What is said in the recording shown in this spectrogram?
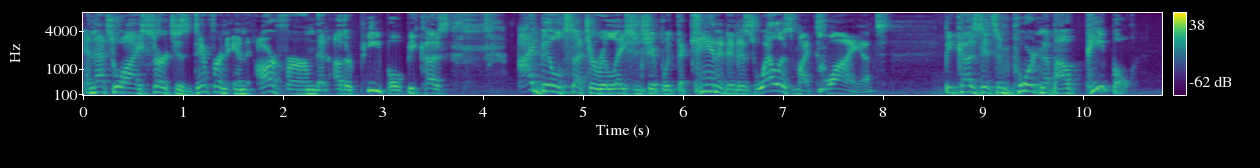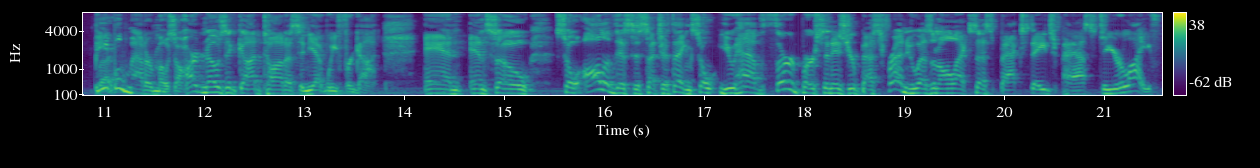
And that's why search is different different in our firm than other people because I build such a relationship with the candidate as well as my client because it's important about people. People right. matter most. Our heart knows that God taught us, and yet we forgot. And and so so all of this is such a thing. So you have third person is your best friend who has an all access backstage pass to your life.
